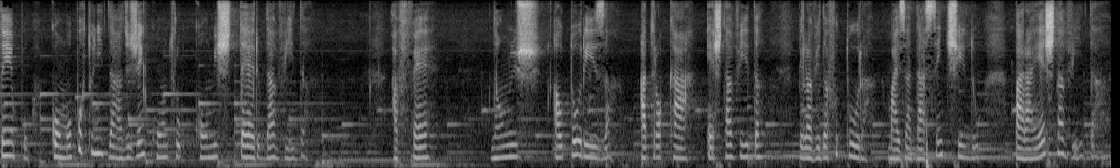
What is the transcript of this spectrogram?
tempo como oportunidades de encontro com o mistério da vida. A fé não nos autoriza a trocar esta vida pela vida futura, mas a dar sentido para esta vida.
